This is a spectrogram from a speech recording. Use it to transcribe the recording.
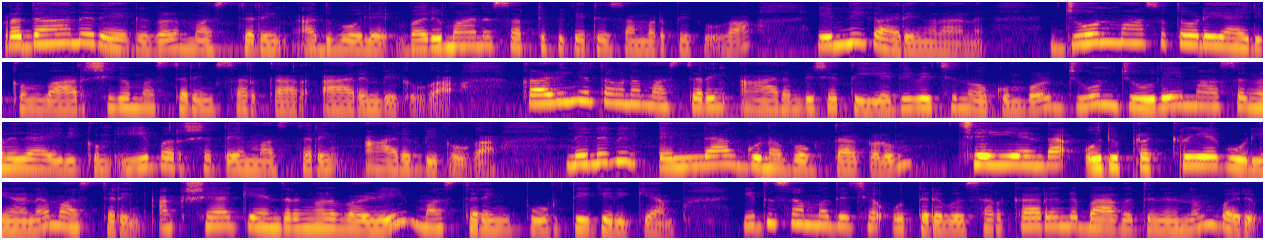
പ്രധാന രേഖകൾ മസ്റ്ററിംഗ് അതുപോലെ വരുമാന സർട്ടിഫിക്കറ്റ് സമർപ്പിക്കുക എന്നീ കാര്യങ്ങളാണ്. ജൂൺ മാസത്തോടെയായിരിക്കും വാർഷിക മസ്റ്ററിംഗ് സർക്കാർ ആരംഭിക്കുക. കഴിഞ്ഞ തവണ മസ്റ്ററിംഗ് ആരംഭിച്ച തീയതി വെച്ച് നോക്കുമ്പോൾ ജൂൺ ജൂലൈ മാസങ്ങളിലായിരിക്കും ഈ വർഷത്തെ മസ്റ്ററിംഗ് ആരംഭിക്കുക. നിലവിൽ എല്ലാ ഗുണഭോക്താക്കളും ചെയ്യേണ്ട ഒരു പ്രക്രിയ കൂടിയാണ് മസ്റ്ററിംഗ്. അക്ഷയ കേന്ദ്രങ്ങൾ വഴി മസ്റ്ററിംഗ് പൂർത്തീകരിക്കാം. ഇത് സംബന്ധിച്ച ഉത്തരവ് സർക്കാരിന്റെ ഭാഗത്തു നിന്നും വരും.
